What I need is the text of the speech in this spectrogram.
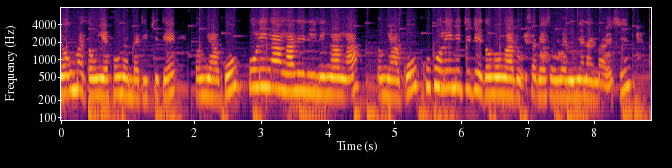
ရုံးအမှတ်3ရဲ့ဖုန်းနံပါတ်ဒီဖြစ်တဲ့39 6455455 39 994လေးနဲ့တစ်တစ်335တို့ဆက်တဲ့စုံစမ်းမေးမြန်းနိုင်ပါတယ်ရှင်။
